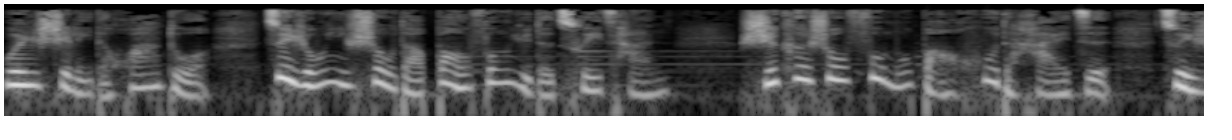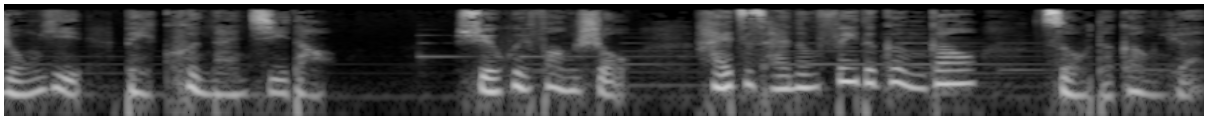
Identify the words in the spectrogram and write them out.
温室里的花朵最容易受到暴风雨的摧残，时刻受父母保护的孩子最容易被困难击倒。”学会放手，孩子才能飞得更高，走得更远。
